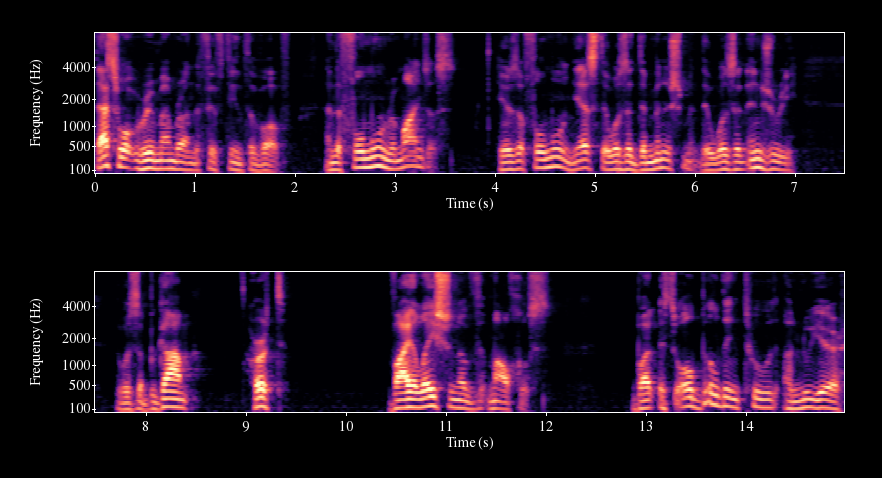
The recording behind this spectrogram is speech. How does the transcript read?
that's what we remember on the 15th of Av. And the full moon reminds us. Here's a full moon. Yes, there was a diminishment, there was an injury, there was a begam, hurt, violation of Malchus. But it's all building to a new year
